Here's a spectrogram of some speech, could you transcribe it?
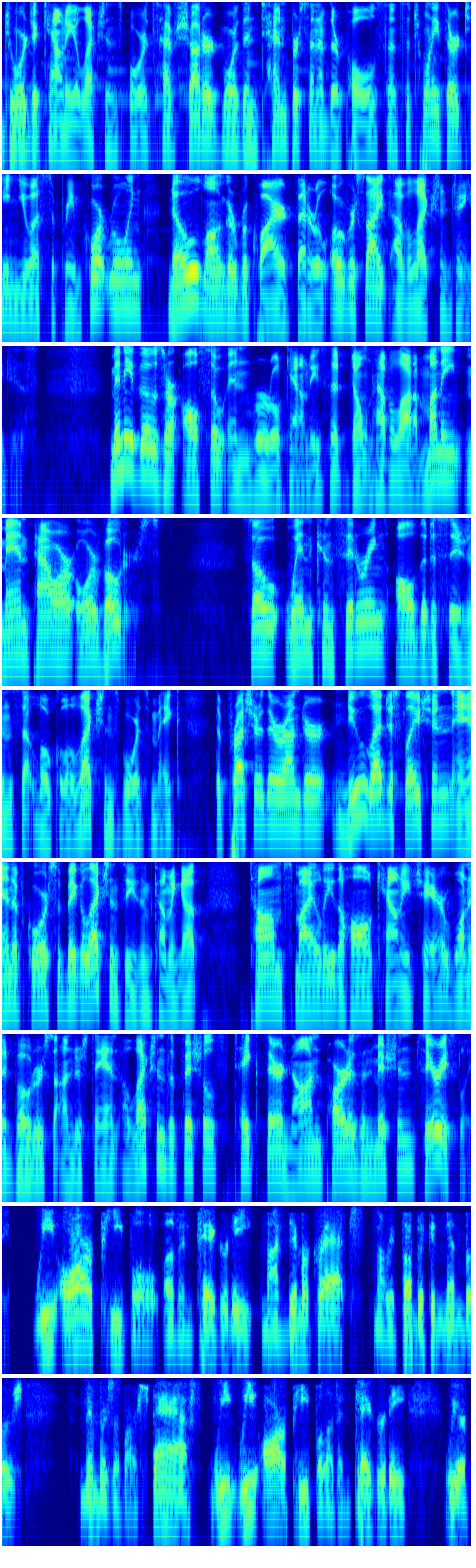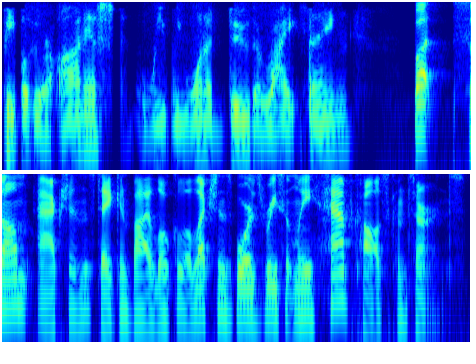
Georgia county elections boards have shuttered more than 10% of their polls since the 2013 U.S. Supreme Court ruling no longer required federal oversight of election changes. Many of those are also in rural counties that don't have a lot of money, manpower, or voters. So, when considering all the decisions that local elections boards make, the pressure they're under, new legislation, and of course a big election season coming up, Tom Smiley, the Hall County chair, wanted voters to understand elections officials take their nonpartisan mission seriously. We are people of integrity. My Democrats, my Republican members, members of our staff, we, we are people of integrity. We are people who are honest. We, we want to do the right thing. But some actions taken by local elections boards recently have caused concerns.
